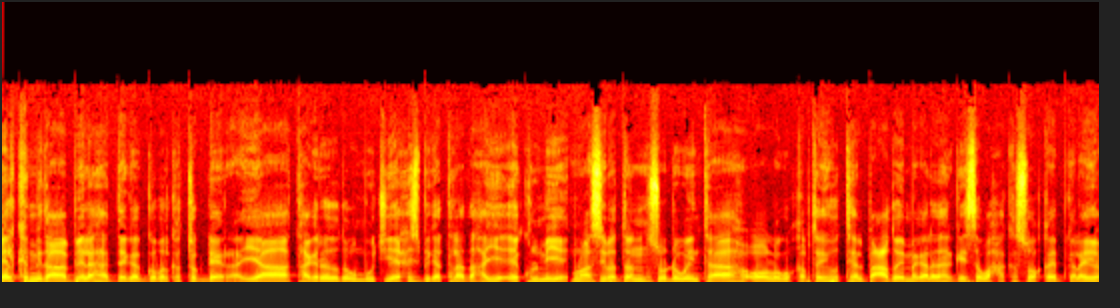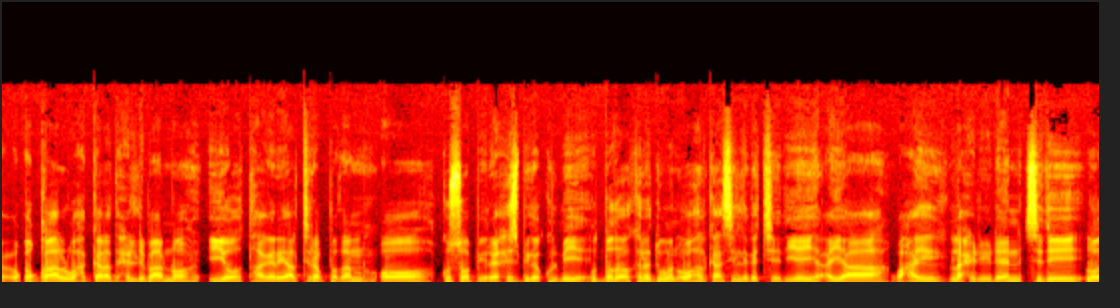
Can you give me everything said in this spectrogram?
meel ka mid a beelaha dega gobolka togdheer ayaa taageeradooda u muujiyey xisbiga talada haye ee kulmiye. Munaasibadan soo dhoweynta ah oo lagu qabtay hotel bacado ee magaalada hargeysa waxaa ka soo qayb galay cuqaal waxgarad xildhibaano iyo taageerayaal tiro badan oo ku soo biiray xisbiga kulmiye. Khudbado kala duwan oo halkaasi laga jeediyey ayaa waxay la xidhiidheen sidii loo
